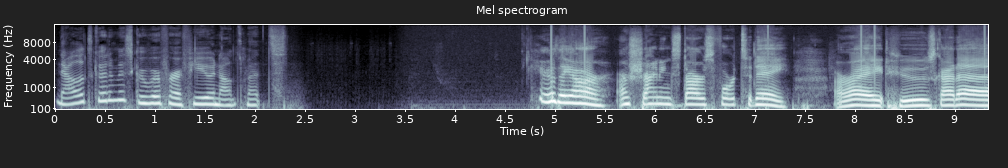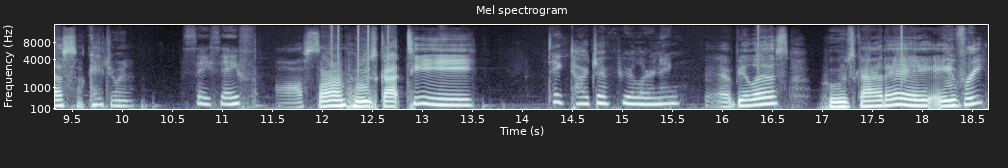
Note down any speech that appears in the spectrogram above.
Now let's go to Miss Gruber for a few announcements. Here they are, our shining stars for today. All right, who's got us? Okay, Joanna. Stay safe. Awesome. Who's got T? Take charge of your learning. Fabulous. Who's got A? Avery.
